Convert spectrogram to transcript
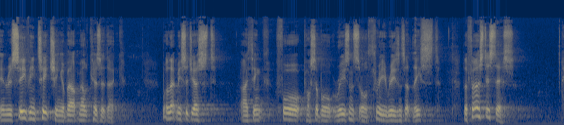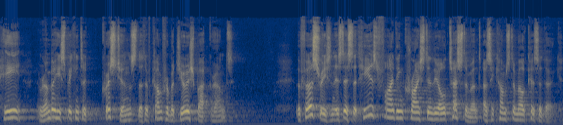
In receiving teaching about Melchizedek? Well, let me suggest I think, four possible reasons, or three reasons at least. The first is this He, remember, he's speaking to Christians that have come from a Jewish background. The first reason is this that he is finding Christ in the Old Testament as he comes to Melchizedek.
